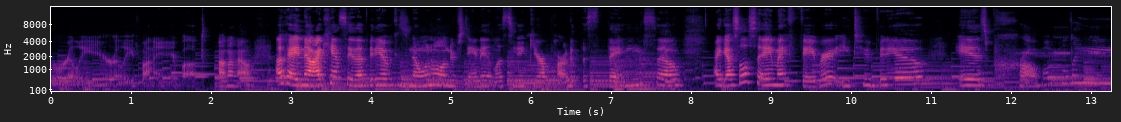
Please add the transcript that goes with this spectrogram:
really, really funny, but I don't know. Okay, no, I can't say that video because no one will understand it unless you, think you're a part of this thing. So I guess I'll say my favorite YouTube video is probably...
